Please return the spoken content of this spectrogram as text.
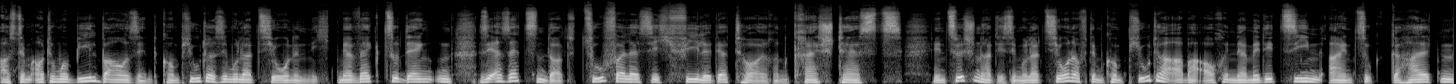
Aus dem Automobilbau sind Computersimulationen nicht mehr wegzudenken. Sie ersetzen dort zuverlässig viele der teuren Crashtests. Inzwischen hat die Simulation auf dem Computer aber auch in der Medizin Einzug gehalten.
